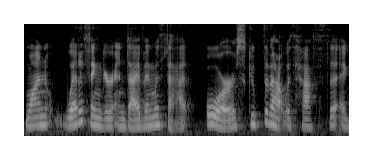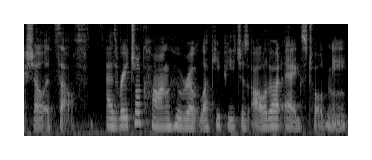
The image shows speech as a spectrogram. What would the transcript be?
One, wet a finger and dive in with that, or scoop them out with half the eggshell itself. As Rachel Khong, who wrote Lucky Peach's All About Eggs, told me,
